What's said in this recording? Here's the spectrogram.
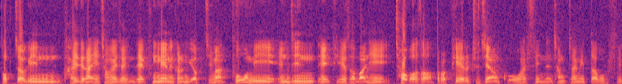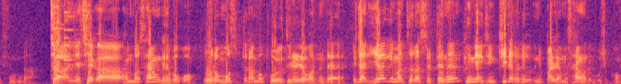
법적인 가이드라인이 정해져 있는데 국내는 그런 게 없지만 소음이 엔진에 비해서 많이 적어서 서로 피해를 주지 않고 할 수 있는 장점이 있다고 볼 수 있습니다. 자 이제 제가 한번 사용도 해보고 이런 모습들을 한번 보여드리려고 왔는데 일단 이야기만 들었을 때는 굉장히 지금 기대가 되거든요. 빨리 한번 사용을 해보시고.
